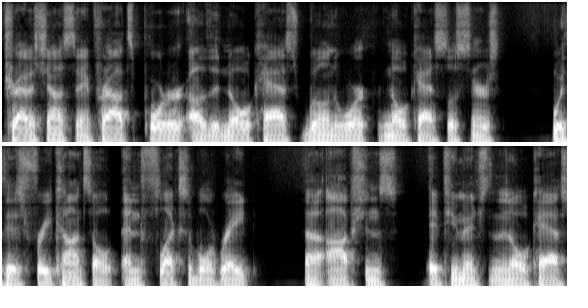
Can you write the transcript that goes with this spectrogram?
Travis Johnson, a proud supporter of the Nolecast, willing to work with Nolecast listeners with his free consult and flexible rate uh, options. If you mention the Nolecast,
